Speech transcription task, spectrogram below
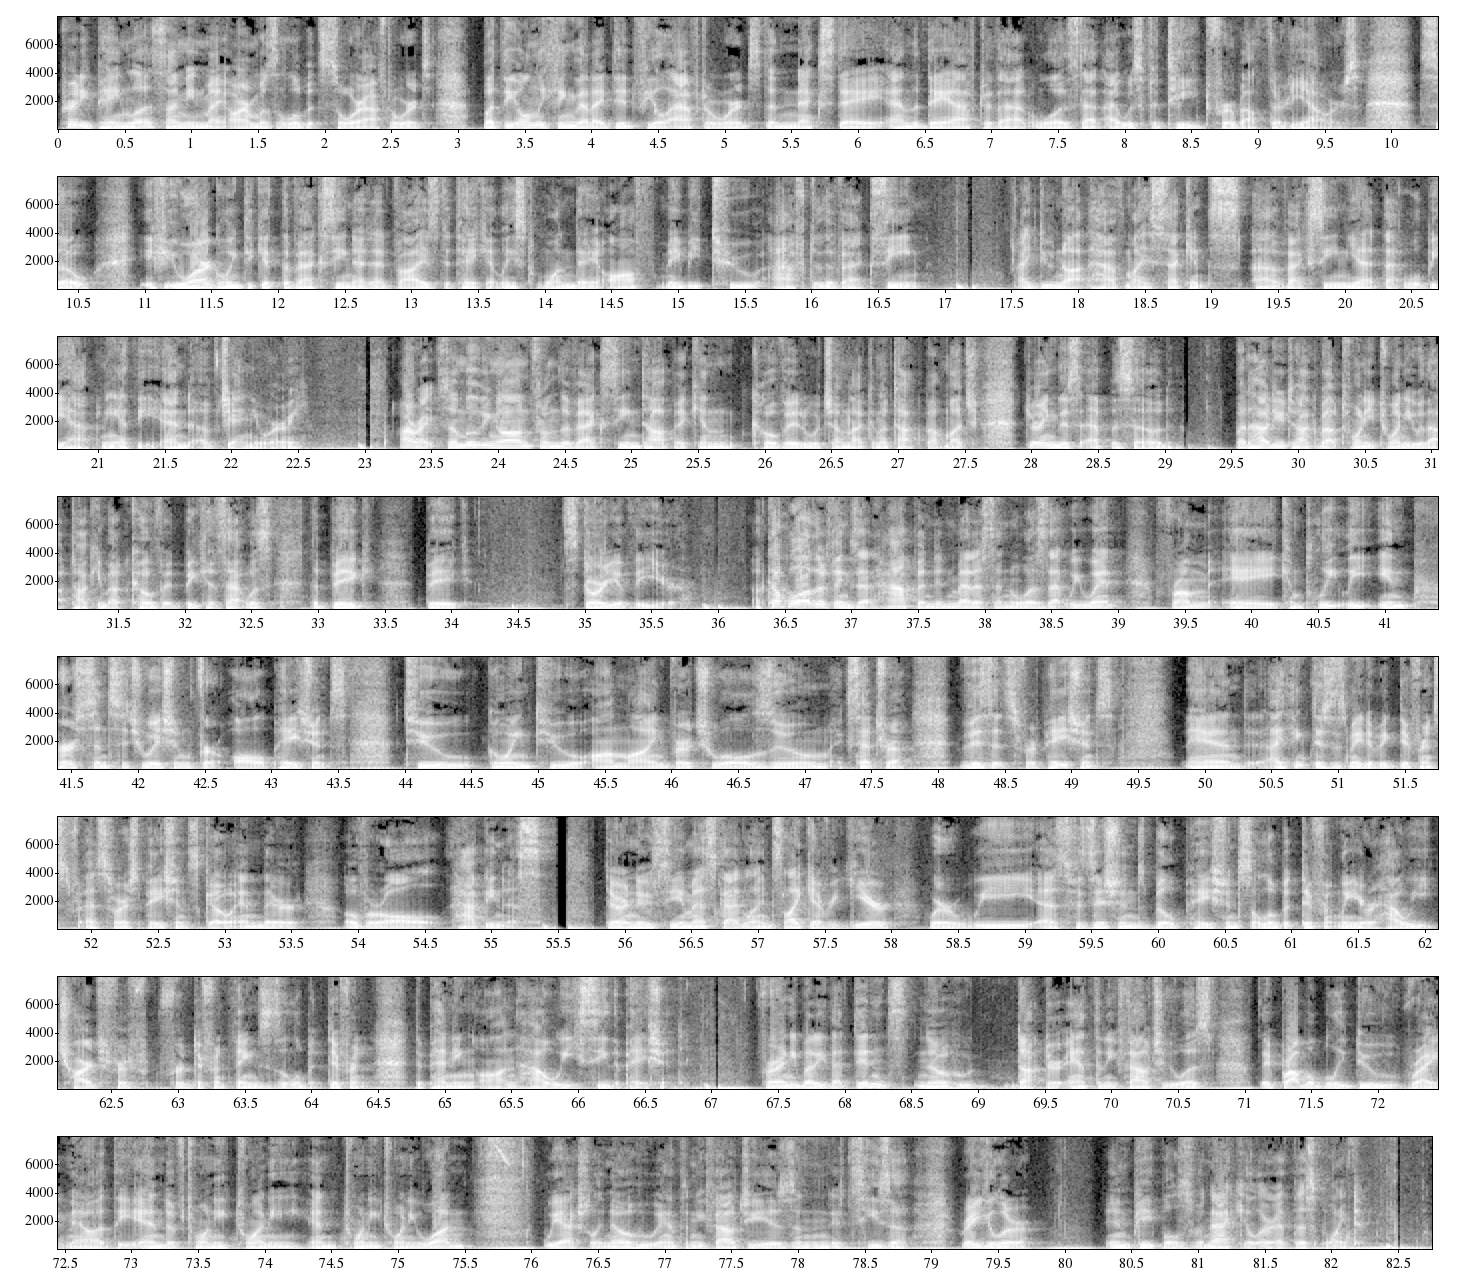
pretty painless. I mean, my arm was a little bit sore afterwards, but the only thing that I did feel afterwards the next day and the day after that was that I was fatigued for about 30 hours. So if you are going to get the vaccine, I'd advise to take at least one day off, maybe two after the vaccine. I do not have my second uh, vaccine yet. That will be happening at the end of January. All right, so moving on from the vaccine topic and COVID, which I'm not going to talk about much during this episode, but how do you talk about 2020 without talking about COVID? Because that was the big, big story of the year. A couple other things that happened in medicine was that we went from a completely in-person situation for all patients to going to online, virtual, Zoom, etc. visits for patients. And I think this has made a big difference as far as patients go and their overall happiness. There are new CMS guidelines like every year where we as physicians bill patients a little bit differently or how we charge for, for different things is a little bit different depending on how we see the patient. For anybody that didn't know who Dr. Anthony Fauci was, they probably do right now at the end of 2020 and 2021. We actually know who Anthony Fauci is, and it's, he's a regular in people's vernacular at this point.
